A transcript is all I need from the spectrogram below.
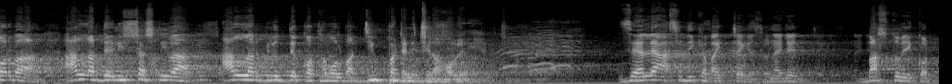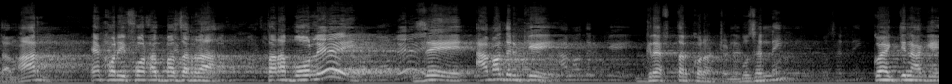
করবা। আল্লাহর দেয়া নিঃশ্বাস নিবা। আল্লাহর বিরুদ্ধে কথা বলবা জিব্বা টেনে ছেড়া হবে। জেলে আসে দিকে বাচ্চা গেছো, নাইলে বাস্তবে করতাম। আর এখন এই ফরহাদ বাজাররা, তারা বলে যে আমাদেরকে গ্রেফতার করার জন্য, বুঝেন নেই? কয়েকদিন আগে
